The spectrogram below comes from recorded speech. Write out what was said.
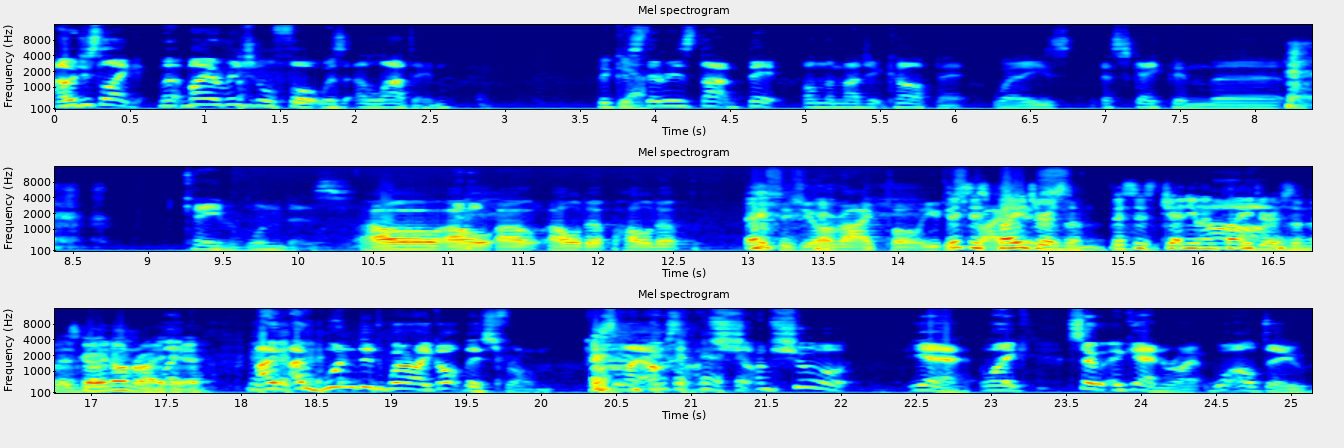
I was just like my, my original thought was Aladdin because Yeah. there is that bit on the magic carpet where he's escaping the cave of wonders. Oh, oh, oh! Hold up, hold up. This is your ride, Paul. You This is described plagiarism. This. is genuine Oh. plagiarism that is going on right Like, here. I, I wondered where I got this from because like I was I'm, su- I'm sure yeah like so again right what I'll do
